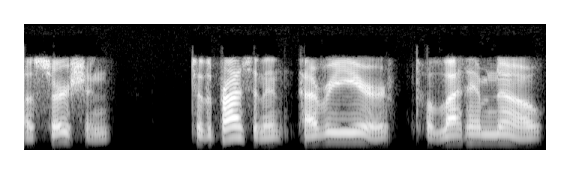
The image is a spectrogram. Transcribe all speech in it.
assertion to the president every year to let him know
